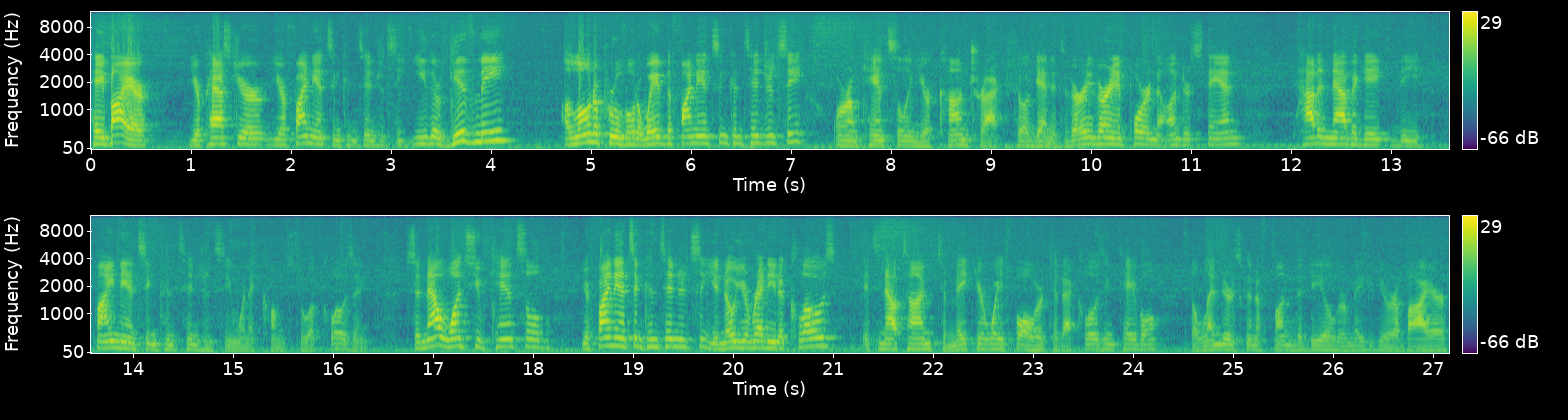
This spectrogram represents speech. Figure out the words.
hey buyer, you're past your, your financing contingency. Either give me a loan approval to waive the financing contingency or I'm canceling your contract. So again, it's very, very important to understand how to navigate the financing contingency when it comes to a closing. So now once you've canceled your financing contingency, you know you're ready to close, it's now time to make your way forward to that closing table. The lender is going to fund the deal or maybe you're a buyer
